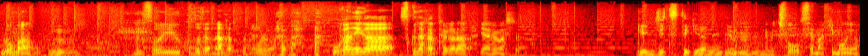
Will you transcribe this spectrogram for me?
ロマンを。うん。うんそういうことではなかったの俺は。お金が少なかったからやめました、現実的だねでも、うん、でも超狭きもんよ。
